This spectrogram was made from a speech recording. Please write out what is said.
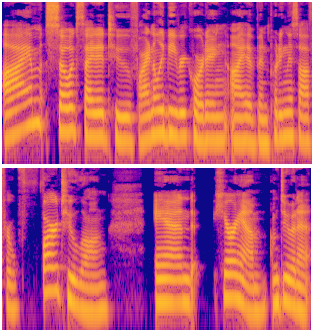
I'm so excited to finally be recording. I have been putting this off for far too long, and here I am. I'm doing it.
